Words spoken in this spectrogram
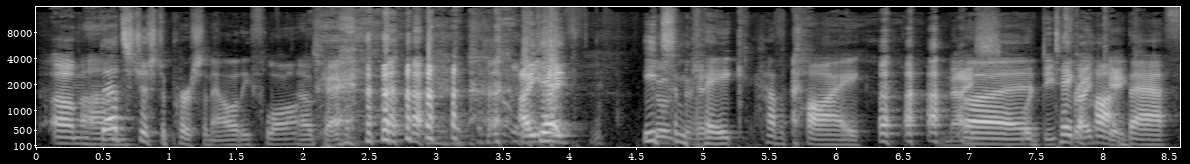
that's just a personality flaw. Okay. I, Get- eat some ahead. cake, have a pie, nice. uh, or deep take a hot cake. bath.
